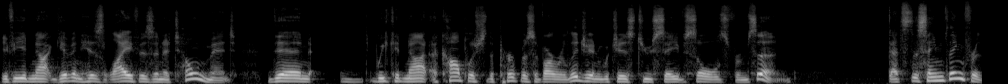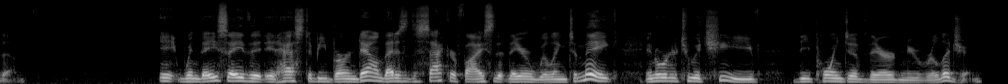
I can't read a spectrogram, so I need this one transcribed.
if he had not given his life as an atonement, then we could not accomplish the purpose of our religion, which is to save souls from sin. That's the same thing for them it, when they say that it has to be burned down, that is the sacrifice that they are willing to make in order to achieve the point of their new religion.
